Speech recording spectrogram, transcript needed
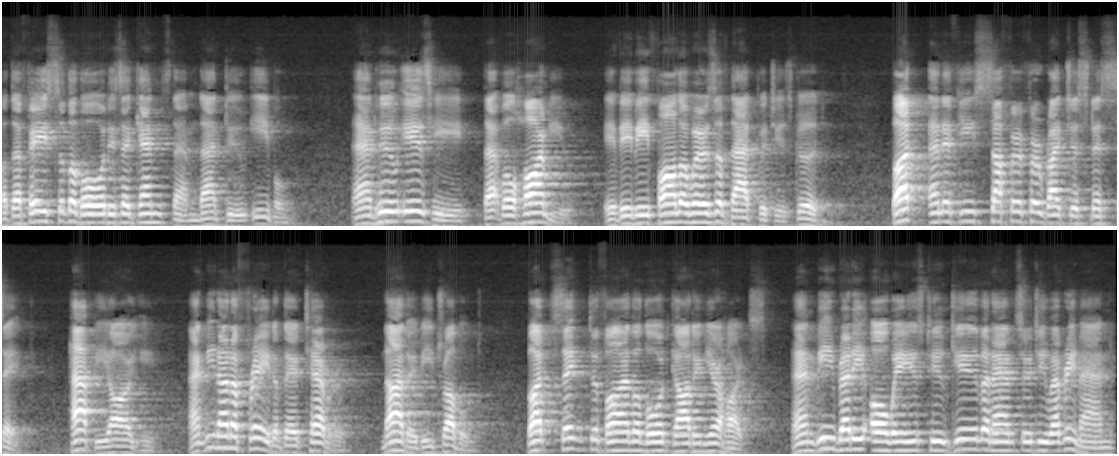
But the face of the Lord is against them that do evil. And who is he that will harm you, if ye be followers of that which is good? But, and if ye suffer for righteousness' sake, happy are ye, and be not afraid of their terror, neither be troubled. But sanctify the Lord God in your hearts, and be ready always to give an answer to every man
